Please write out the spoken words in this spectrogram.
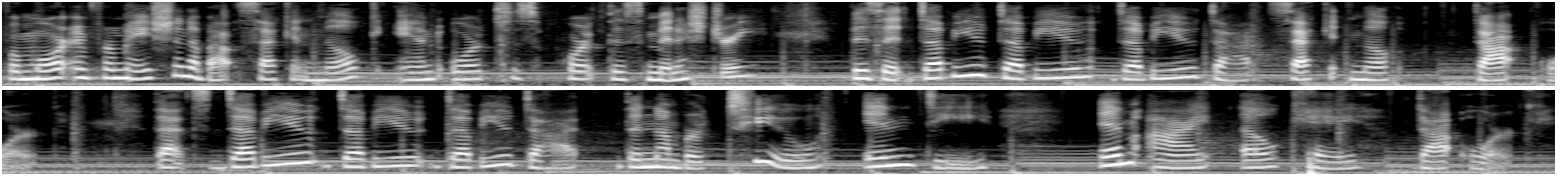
For more information about Second Milk and or to support this ministry, visit www.secondmilk.org. That's www. the number 2 ndmilk.org.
